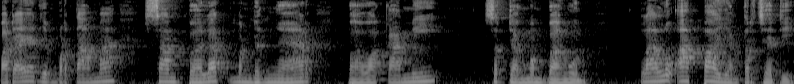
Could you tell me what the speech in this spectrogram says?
Pada ayat yang pertama, Sanbalat mendengar bahwa kami sedang membangun. Lalu apa yang terjadi?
